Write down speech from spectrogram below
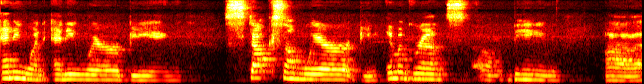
anyone anywhere being stuck somewhere being immigrants um, being uh,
